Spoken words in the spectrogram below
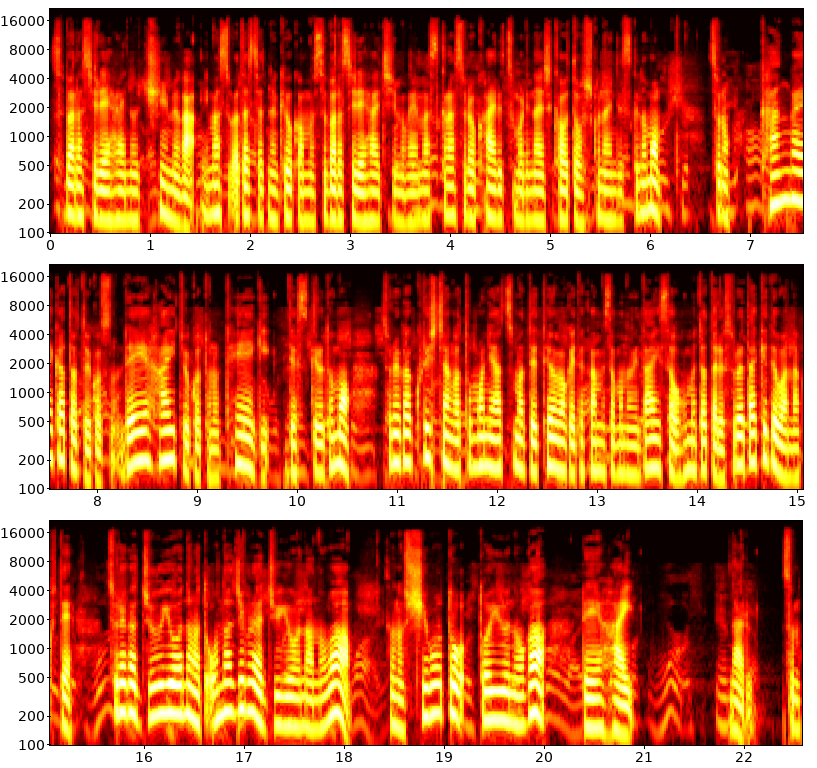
素晴らしい礼拝のチームがいます。私たちの教会も素晴らしい礼拝チームがいますから、それを変えるつもりないし、変わってほしくないんですけども、その考え方ということ、礼拝ということの定義ですけれども、それがクリスチャンが共に集まって手を挙げて神様の偉大さを褒めたたり、それだけではなくて、それが重要なのと同じぐらい重要なのは、その仕事というのが礼拝なる。その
